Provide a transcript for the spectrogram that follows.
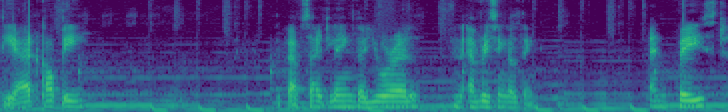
the ad copy the website link the URL and every single thing. And paste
